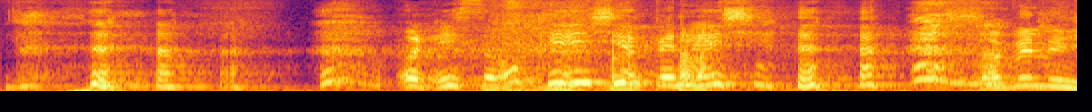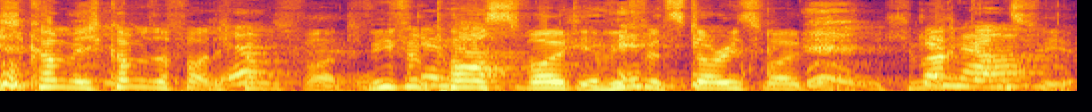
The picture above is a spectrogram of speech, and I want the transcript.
und ich so, okay, hier bin ich. da bin ich, ich komme ich komm sofort, ich komme sofort. Wie viele genau. Posts wollt ihr? Wie viele Stories wollt ihr? Ich mache genau. ganz viel.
